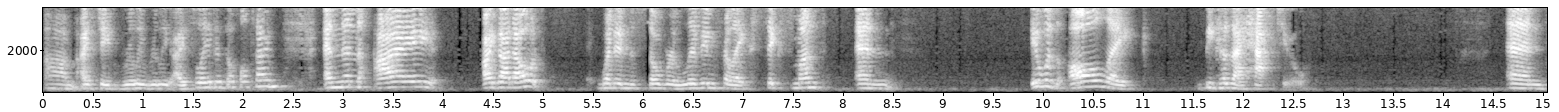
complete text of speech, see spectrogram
Um, I stayed really, really isolated the whole time, and then I I got out, went into sober living for like six months, and it was all like because I have to. And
